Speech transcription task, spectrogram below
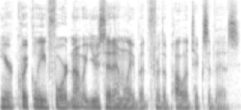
here quickly for not what you said, Emily, but for the politics of this?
